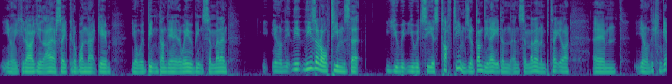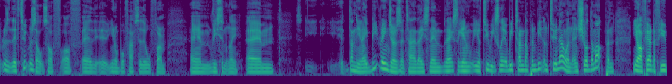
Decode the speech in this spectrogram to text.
You know you could argue that either side could have won that game. You know we've beaten Dundee any the way, we've beaten St Mirren. You know the, the, these are all teams that you would you would see as tough teams. You know Dundee United and, and St Mirren in particular. Um, you know they can get res- they've took results off of uh, uh, you know both halves of the old firm um, recently. Um, Dundee United beat Rangers at Tannadice, and then the next again, you know, two weeks later, we turned up and beat them two 0 and, and showed them up. And you know, I've heard a few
